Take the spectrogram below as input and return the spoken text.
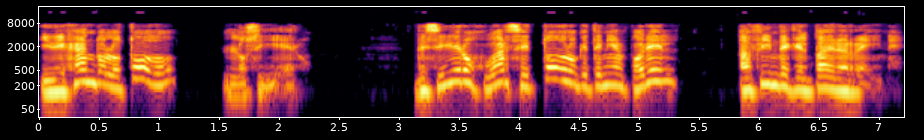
y dejándolo todo, lo siguieron. Decidieron jugarse todo lo que tenían por él a fin de que el Padre reine.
